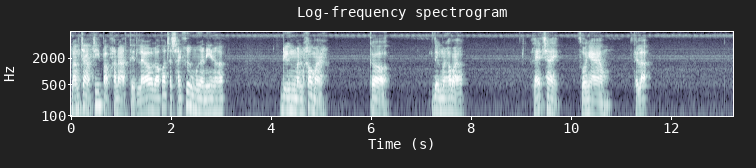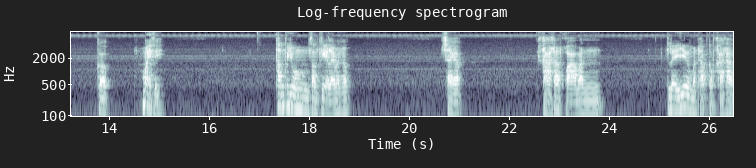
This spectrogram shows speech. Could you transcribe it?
หลังจากที่ปรับขนาดเสร็จแล้วเราก็จะใช้เครื่องมือนี้นะครับ ดึงมันเข้ามา ก็ดึงมันเข้ามาครับ และใช่สวยงาม เสร็จละ ก็ไม่สิ ท่านพยมสังเกตอะไรไหมครับ ใช่ครับ ขาข้างขวามัน เลเยอร์มันทับกับขาข้าง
